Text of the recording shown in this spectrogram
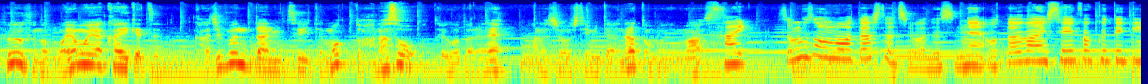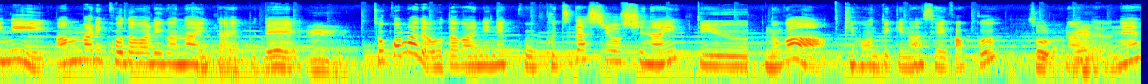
夫婦のモヤモヤ解決家事分担についてもっと話そうということでね話をしてみたいなと思います。はい、そもそも私たちはですねお互い性格的にあんまりこだわりがないタイプでうんそこまでお互いにねこう口出しをしないっていうのが基本的な性格そうだなんだよねね。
